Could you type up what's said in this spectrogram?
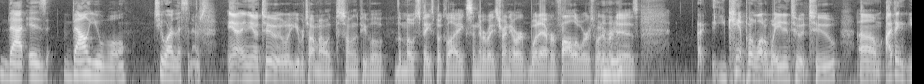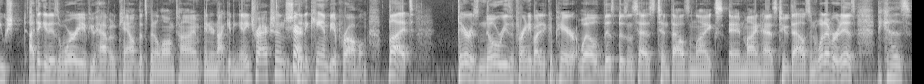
that is valuable to our listeners. Yeah, and you know too, what you were talking about with some of the people, the most Facebook likes, and everybody's trying to, or whatever followers, whatever Mm-hmm. it is. You can't put a lot of weight into it too. Um, I think you. Sh- I think it is a worry if you have an account that's been a long time and you're not getting any traction. Sure. Then it can be a problem. But there is no reason for anybody to compare. Well, this business has ten thousand likes and mine has two thousand, whatever it is, because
